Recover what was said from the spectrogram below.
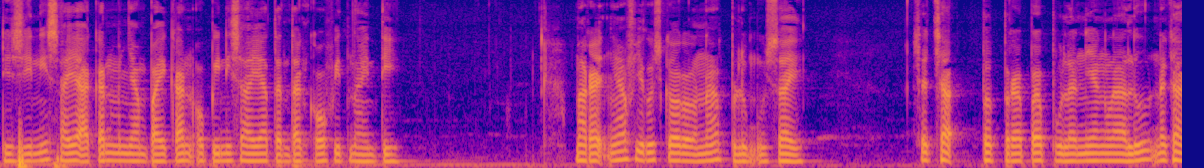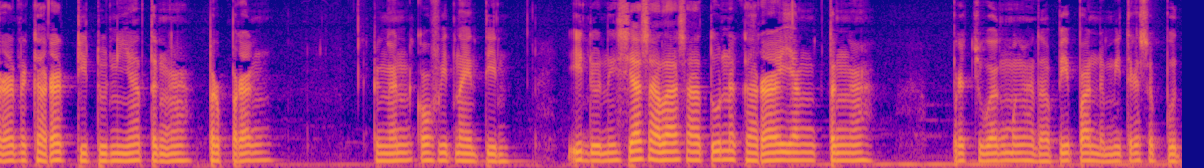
Di sini saya akan menyampaikan opini saya tentang COVID-19. Maraknya virus corona belum usai. Sejak beberapa bulan yang lalu, negara-negara di dunia tengah berperang dengan COVID-19. Indonesia salah satu negara yang tengah berjuang menghadapi pandemi tersebut.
